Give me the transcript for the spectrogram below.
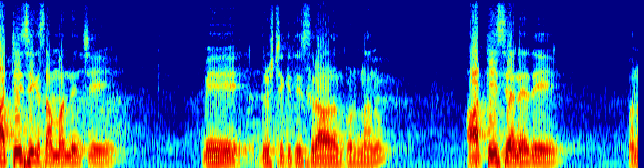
ఆర్టీసీకి సంబంధించి మీ దృష్టికి తీసుకురావాలనుకుంటున్నాను. ఆర్టీసీ అనేది మన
